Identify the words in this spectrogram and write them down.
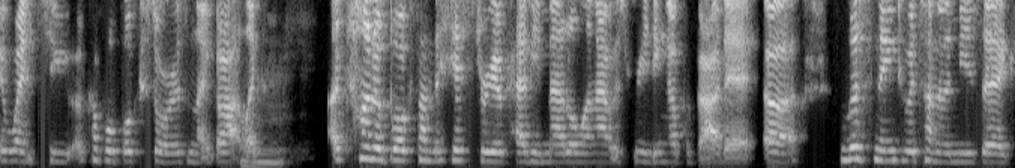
i went to a couple bookstores and i got like Mm. A ton of books on the history of heavy metal and i was reading up about it uh, listening to a ton of the music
